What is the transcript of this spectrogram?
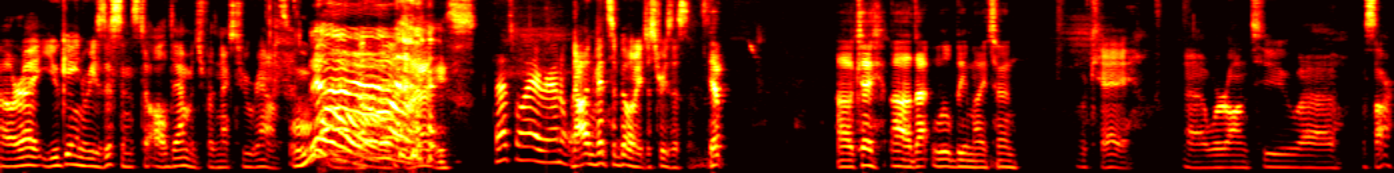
All right, you gain resistance to all damage for the next two rounds. Ooh, nice. That's why I ran away. Not invincibility, just resistance. Yep. Okay, uh, that will be my turn. Okay, uh, we're on to uh, Asar.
